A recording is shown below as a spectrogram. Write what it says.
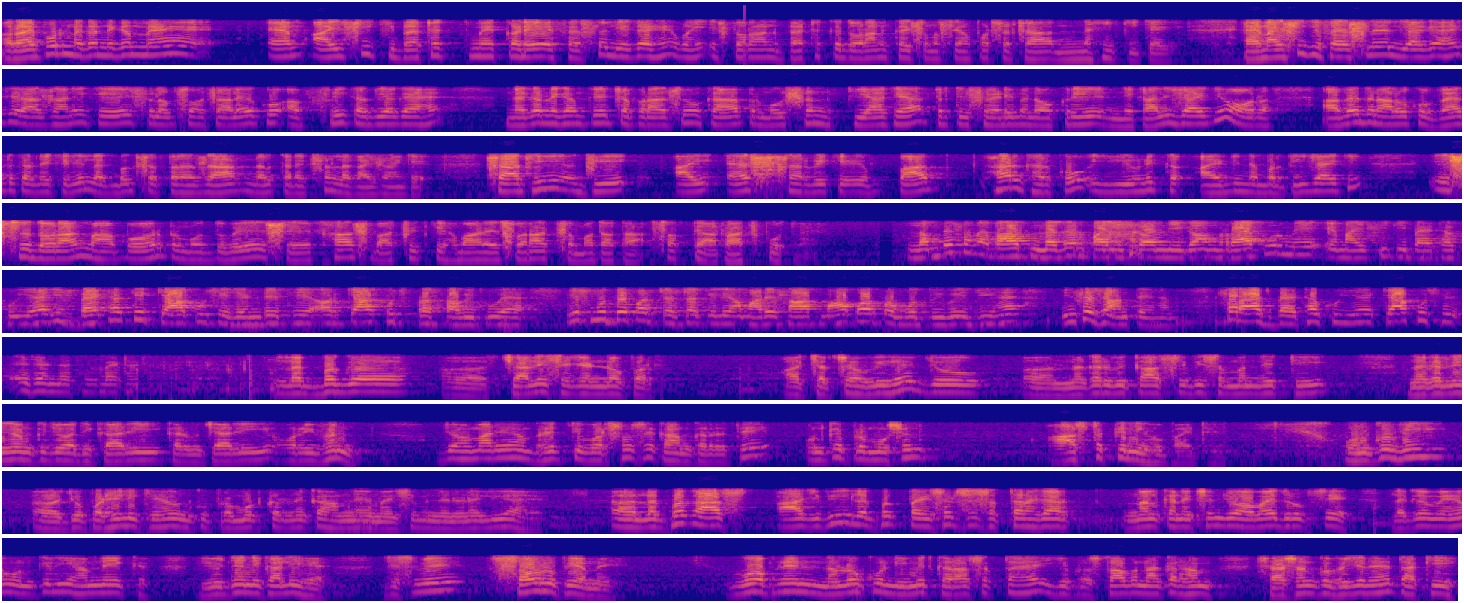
रायपुर नगर निगम में एमआईसी की बैठक में कड़े फैसले लिए गए हैं। वहीं इस दौरान बैठक के दौरान कई समस्याओं पर चर्चा नहीं की गई। एमआईसी की फैसले लिया गया है कि राजधानी के सुलभ शौचालय को अब फ्री कर दिया गया है। नगर निगम के चपरासियों का प्रमोशन किया गया। तृतीय श्रेणी में नौकरी निकाली जाएगी और अवैध नालों को वैध करने के लिए लगभग सत्तर हज़ार नल कनेक्शन लगाए जाएँगे। साथ ही जीआईएस सर्वे के बाद हर घर को यूनिक आईडी नंबर दी जाएगी। इस दौरान महापौर प्रमोद दुबे से खास बातचीत की हमारे स्वराज संवाददाता सत्या राजपूत ने। लंबे समय बाद नगर पालिका निगम रायपुर में एमआईसी की बैठक हुई है। इस बैठक के क्या कुछ एजेंडे थे और क्या कुछ प्रस्तावित हुए हैं? इस मुद्दे पर चर्चा के लिए हमारे साथ महापौर प्रमोद दुबे जी हैं। इनसे जानते हैं। सर आज बैठक हुई है। क्या कुछ एजेंडे थे बैठक लगभग चालीस एजेंडों पर आज चर्चा हुई है जो नगर विकास से भी संबंधित थी नगर निगम के जो अधिकारी, कर्मचारी और इवन जो हमारे यहाँ भृत्य वर्षों से काम कर रहे थे, उनके प्रमोशन आज तक के नहीं हो पाए थे। उनको भी जो पढ़े लिखे हैं, उनको प्रमोट करने का हमने एमआईसी में निर्णय लिया है। लगभग आज आज भी लगभग पैंसठ से सत्तर हज़ार नल कनेक्शन जो अवैध रूप से लगे हुए हैं, उनके लिए हमने एक योजना निकाली है, जिसमें सौ रुपये में वो अपने नलों को नियमित करा सकता है। ये प्रस्ताव बनाकर हम शासन को भेज रहे हैं ताकि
